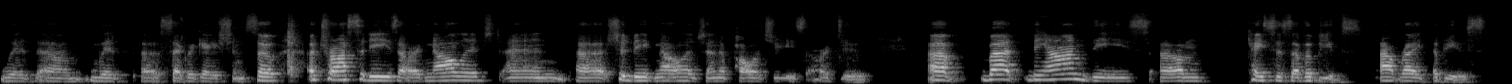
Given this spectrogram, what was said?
with, um, with uh, segregation. So atrocities are acknowledged and uh, should be acknowledged and apologies are due. Uh, but beyond these um, cases of abuse, outright abuse,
